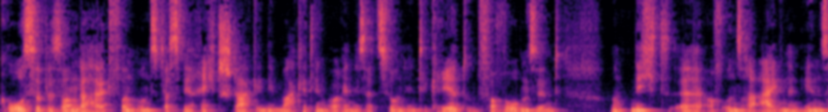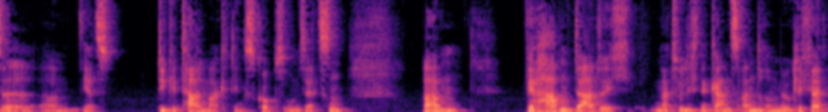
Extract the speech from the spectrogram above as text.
große Besonderheit von uns, dass wir recht stark in die Marketingorganisation integriert und verwoben sind und nicht äh, auf unserer eigenen Insel ähm, jetzt Digital-Marketing-Scopes umsetzen. Ähm, wir haben dadurch natürlich eine ganz andere Möglichkeit.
